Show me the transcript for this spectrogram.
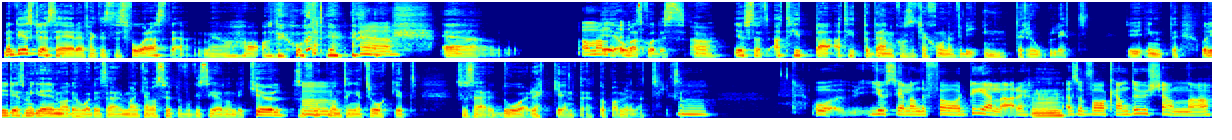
Men det skulle jag säga är faktiskt det svåraste med att ha ADHD. Ja. eh, om man... Och vara skådis. Ja. Just att, att, hitta, att hitta den koncentrationen, för det är inte roligt. Det är inte, och det är det som är grejen med ADHD, så här, man kan vara superfokuserad om det är kul, så mm. fort någonting är tråkigt, så, så här, då räcker inte dopaminet. Liksom. Mm. Och just gällande fördelar, mm. alltså vad kan du känna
